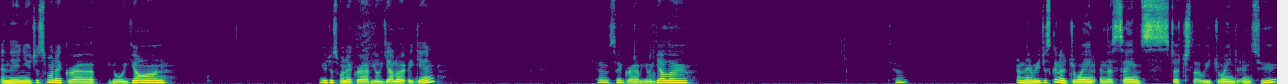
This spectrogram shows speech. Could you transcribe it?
And then you just want to grab your yarn. You just want to grab your yellow again. Okay so grab your yellow okay and then we're just going to join in the same stitch that we joined into.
